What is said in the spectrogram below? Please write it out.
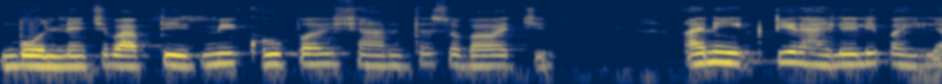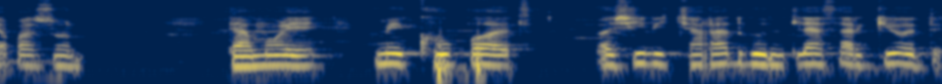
बोलण्याच्या बाबतीत मी खूपच शांत स्वभावाची आणि एकटी राहिलेली पहिल्यापासून. त्यामुळे मी खूपच अशी विचारात गुंतल्यासारखी होते.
